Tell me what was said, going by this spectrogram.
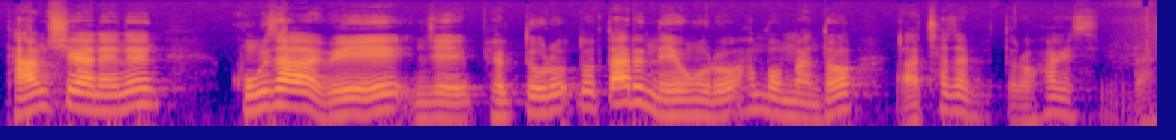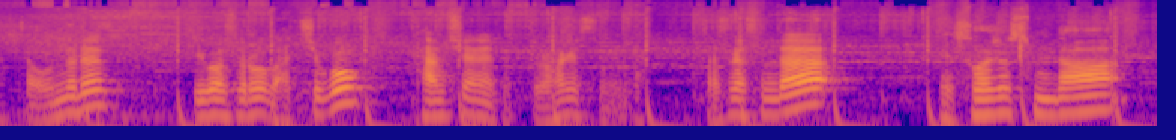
다음 시간에는 공사 외에 이제 별도로 또 다른 내용으로 한 번만 더 아, 찾아뵙도록 하겠습니다. 자, 오늘은 이것으로 마치고 다음 시간에 뵙도록 하겠습니다. 자, 수고하셨습니다. 예, 수고하셨습니다.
